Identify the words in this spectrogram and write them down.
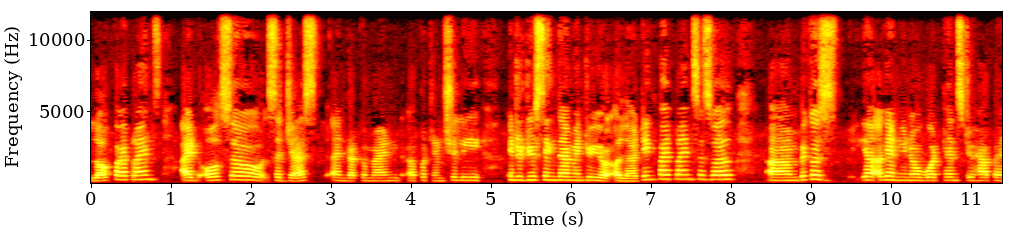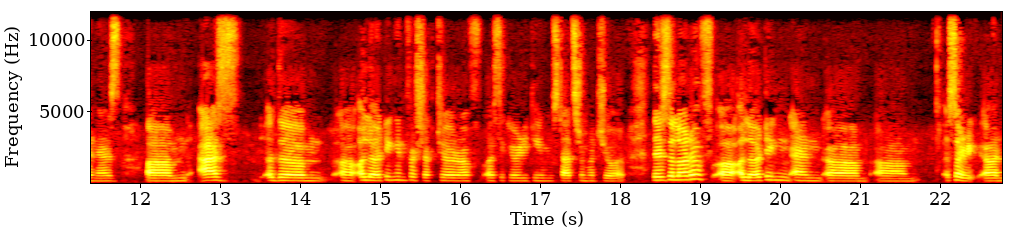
log pipelines, I'd also suggest and recommend uh, potentially introducing them into your alerting pipelines as well um, because yeah, again, you know, what tends to happen is um, as the um, uh, alerting infrastructure of a security team starts to mature, there's a lot of uh, alerting and um, um, sorry, uh,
